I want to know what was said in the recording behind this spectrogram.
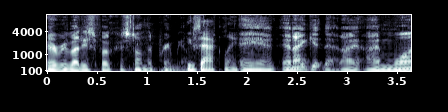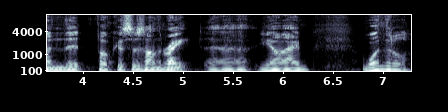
Everybody's focused on the premium. Exactly. And and I get that. I, I'm one that focuses on the rate. Uh, you know, I'm one that'll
